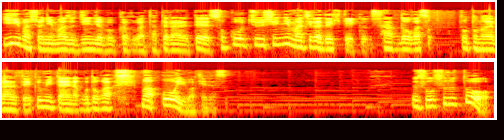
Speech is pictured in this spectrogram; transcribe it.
いい場所にまず神社仏閣が建てられて、そこを中心に街ができていく、参道が整えられていくみたいなことが、まあ多いわけです。そうすると、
